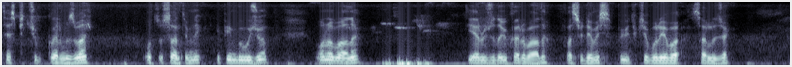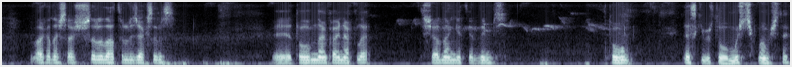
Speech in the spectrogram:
tespit çubuklarımız var. 30 santimlik. ipin bir ucu ona bağlı. Diğer ucu da yukarı bağlı. Fasulyemiz büyüdükçe buraya sarılacak. Arkadaşlar şu sırada hatırlayacaksınız. E, tohumdan kaynaklı dışarıdan getirdiğimiz tohum eski bir tohummuş çıkmamıştı.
